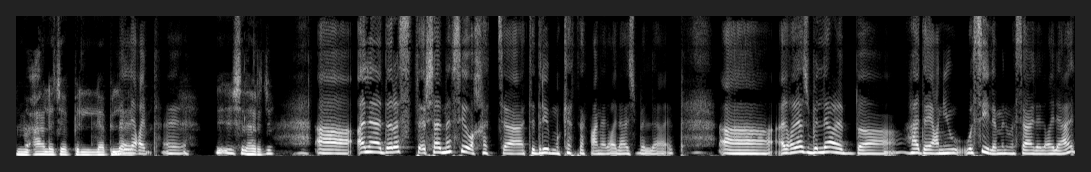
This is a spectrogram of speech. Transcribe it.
المعالجة باللعب. باللعب إيه. إيش الهرجة؟ آه أنا درست إرشاد نفسي وأخذت آه تدريب مكثف عن العلاج باللعب. آه العلاج باللعب آه هذا يعني وسيلة من وسائل العلاج،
